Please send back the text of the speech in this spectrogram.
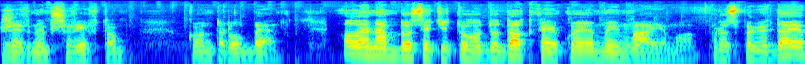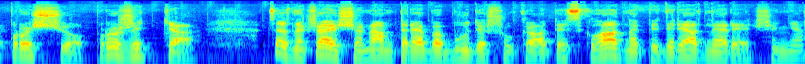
жирним шрифтом Ctrl-B. Але нам досить і того додатка, який ми маємо. Розповідає про що? Про життя. Це означає, що нам треба буде шукати складне підрядне речення,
